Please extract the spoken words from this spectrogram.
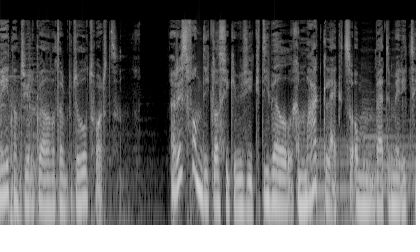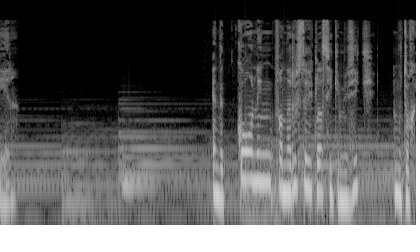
Weet natuurlijk wel wat er bedoeld wordt. Er is van die klassieke muziek die wel gemaakt lijkt om bij te mediteren. En de koning van de rustige klassieke muziek moet toch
